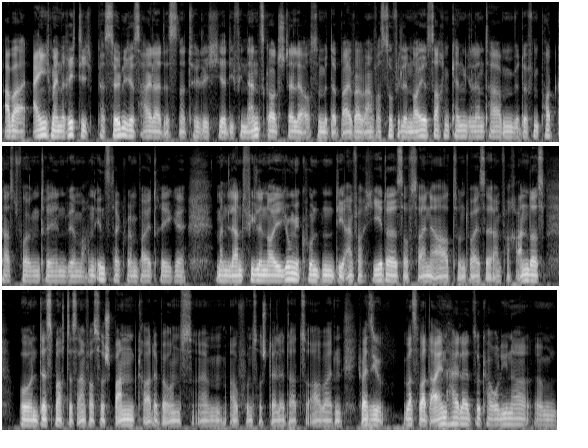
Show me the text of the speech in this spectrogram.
Aber eigentlich mein richtig persönliches Highlight ist natürlich hier die Finanzscout-Stelle auch so mit dabei, weil wir einfach so viele neue Sachen kennengelernt haben. Wir dürfen Podcast-Folgen drehen, wir machen Instagram-Beiträge. Man lernt viele neue junge Kunden, die einfach jeder ist auf seine Art und Weise einfach anders. Und das macht es einfach so spannend, gerade bei uns ähm, auf unserer Stelle da zu arbeiten. Ich weiß nicht, Was war dein Highlight so, Carolina? Ähm,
